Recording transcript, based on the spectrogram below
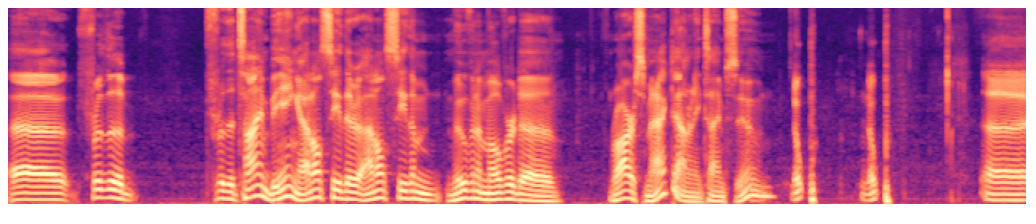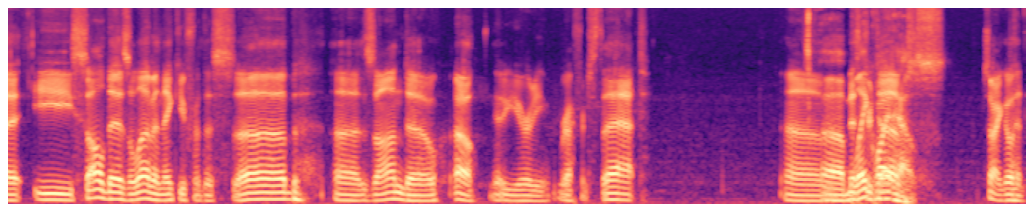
Uh, for the for the time being, I don't see their I don't see them moving him over to Raw or SmackDown anytime soon. Nope. Nope. Uh, E Saldez eleven. Thank you for the sub. Uh, Zondo. Oh, you already referenced that. Um, Uh, Blake Dubs. Whitehouse. Sorry, go ahead.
